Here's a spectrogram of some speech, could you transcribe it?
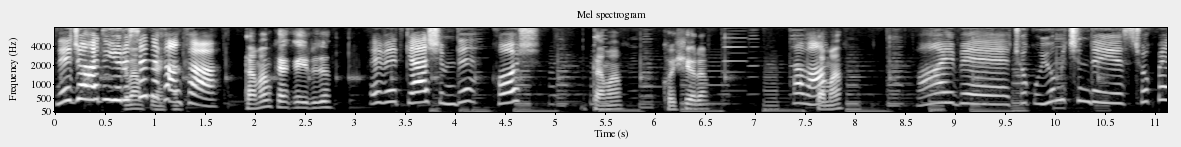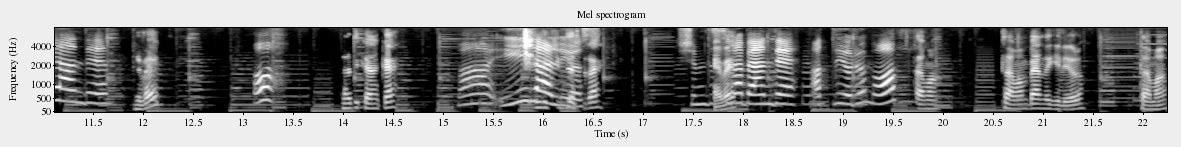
Neco hadi yürüsene Tamam kanka. Tamam kanka yürüdüm. Evet gel şimdi. Koş. Tamam. Koşuyorum. Tamam. Tamam. Vay be. Çok uyum içindeyiz. Çok beğendim. Evet. Oh. Hadi kanka. Vay iyi Şimdi kimde ilerliyoruz. sıra? Şimdi Evet. sıra bende. Atlıyorum hop. Tamam. Tamam ben de geliyorum. Tamam.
